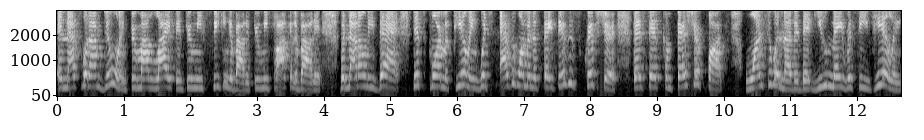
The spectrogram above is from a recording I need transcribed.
And that's what I'm doing through my life and through me speaking about it, through me talking about it. But not only that, this form of healing, which as a woman of faith, there's a scripture that says, confess your faults one to another that you may receive healing.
